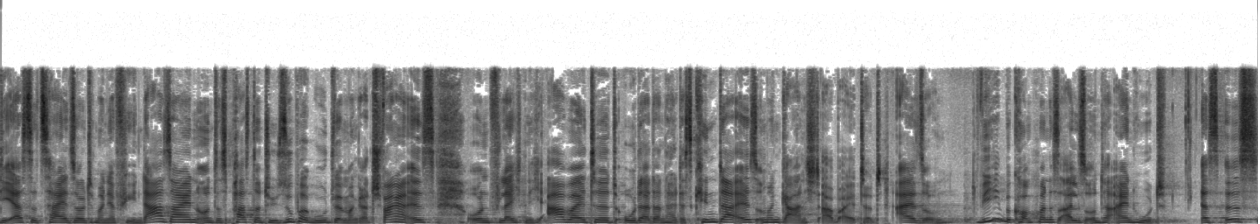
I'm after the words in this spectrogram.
die erste Zeit sollte man ja für ihn da sein und das passt natürlich super gut, wenn man gerade schwanger ist und vielleicht nicht arbeitet oder dann halt das Kind da ist ist und man gar nicht arbeitet. Also, wie bekommt man das alles unter einen Hut? Es ist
